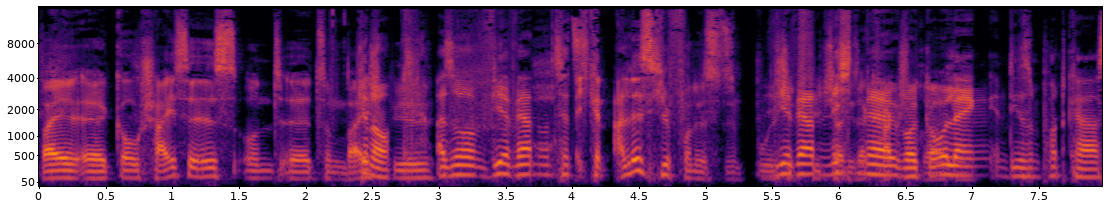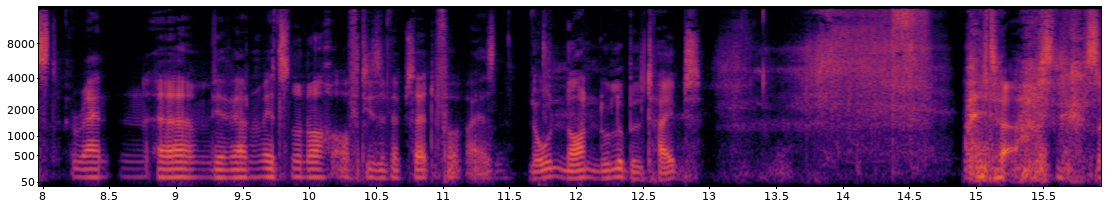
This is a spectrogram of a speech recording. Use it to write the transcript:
weil äh, Go scheiße ist und äh, zum genau. Beispiel. Genau. Also wir werden uns jetzt. Ich kann alles hiervon ist Bullshit. Wir werden nicht mehr über Golang in diesem Podcast ranten. Ähm, wir werden jetzt nur noch auf diese Webseite verweisen. No non-nullable types. Alter, so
